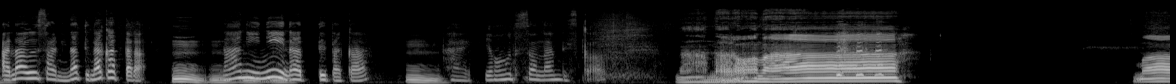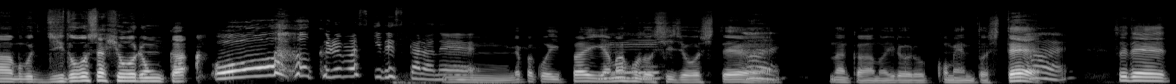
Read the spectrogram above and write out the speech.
アナウンサーになってなかったら何になってたか、うん。はい山本さん何ですか？なんだろうな まあ、僕、自動車評論家。おー車好きですからうね。ん。やっぱこう、いっぱい山ほど試乗して、はいなんかあの、いろいろコメントして、はい。それで、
